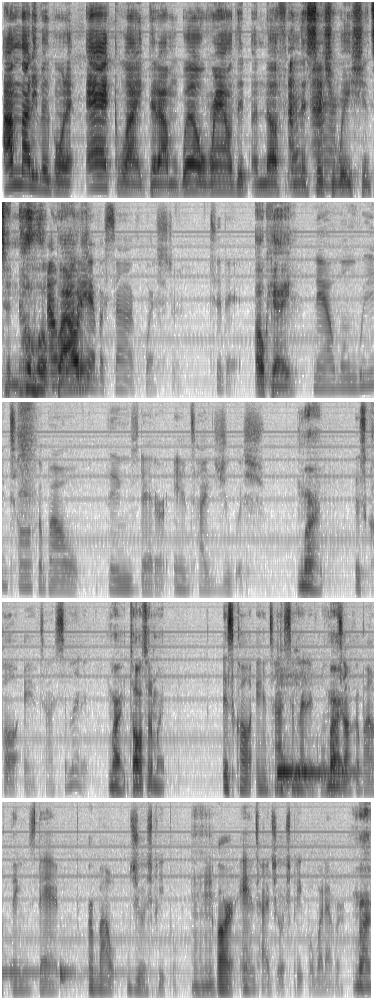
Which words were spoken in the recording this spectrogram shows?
I'm not even going to act like that I'm well rounded enough in the situation to know I about to it. have a side question to that. Okay. Now, when we talk about things that are anti-Jewish, Right. it's called anti-Semitic. Right. Talk to the mic. It's called anti-Semitic when Right. we talk about things that are about Jewish people Mhm. or anti-Jewish people, whatever. Right.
